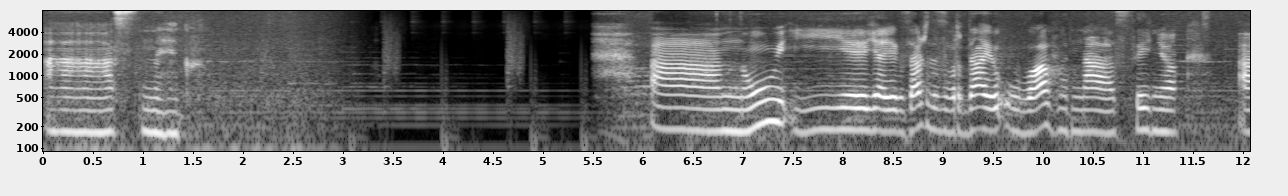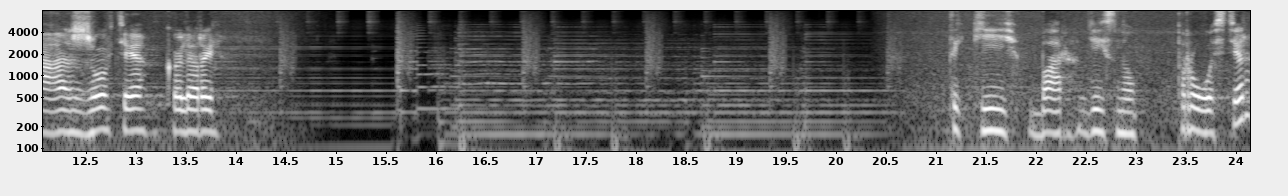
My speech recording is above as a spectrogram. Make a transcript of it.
А, снек. А, ну і я, як завжди, звертаю увагу на синьо-жовті кольори. Такий бар дійсно простір.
